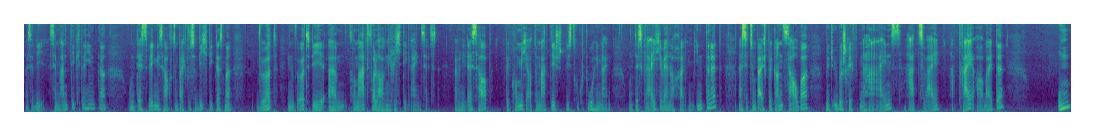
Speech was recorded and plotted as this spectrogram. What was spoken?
also die Semantik dahinter. Und deswegen ist auch zum Beispiel so wichtig, dass man Word, in Word die ähm, Formatvorlagen richtig einsetzt. Weil wenn ich das habe, bekomme ich automatisch die Struktur hinein. Und das gleiche wäre nachher im Internet, dass ich zum Beispiel ganz sauber mit Überschriften H1, H2, H3 arbeite, um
